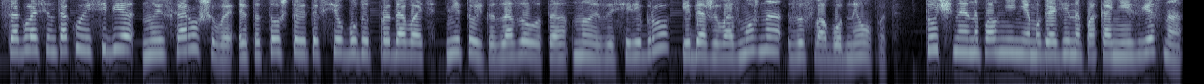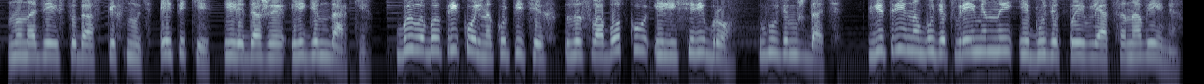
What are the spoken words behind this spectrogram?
Согласен такое себе, но из хорошего это то, что это все будут продавать не только за золото, но и за серебро, и даже, возможно, за свободный опыт. Точное наполнение магазина пока неизвестно, но надеюсь туда впихнуть эпики или даже легендарки. Было бы прикольно купить их за свободку или серебро. Будем ждать. Витрина будет временной и будет появляться на время.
